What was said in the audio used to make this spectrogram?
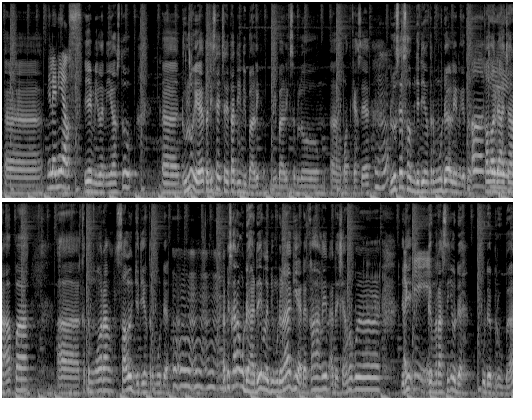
eh, Millennials. Iya millennials tuh eh, dulu ya tadi saya cerita di di balik di balik sebelum eh, podcast ya dulu saya selalu menjadi yang termuda lin gitu Mm-hmm. Oke. kalau ada acara apa eh, ketemu orang selalu jadi yang termuda Mm, tapi sekarang udah ada yang lebih muda lagi ada Kalin ada siapa pun jadi Oke. generasinya udah udah berubah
